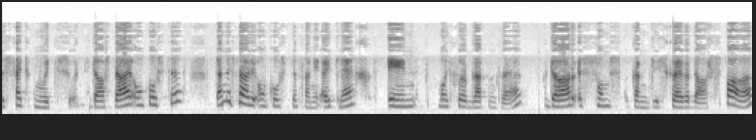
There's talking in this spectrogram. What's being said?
dis feitelik nooit so nie. Daar's daai onkoste, dan is daar die onkoste van die uitleg en mooi voorblad ontwerp. Daar is soms kan die skrywer daar spaar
